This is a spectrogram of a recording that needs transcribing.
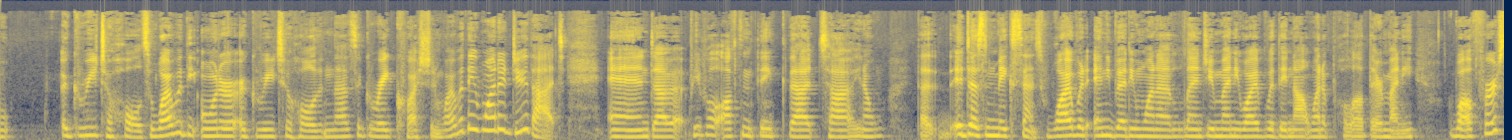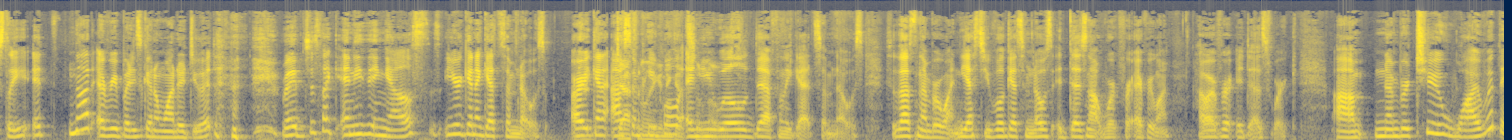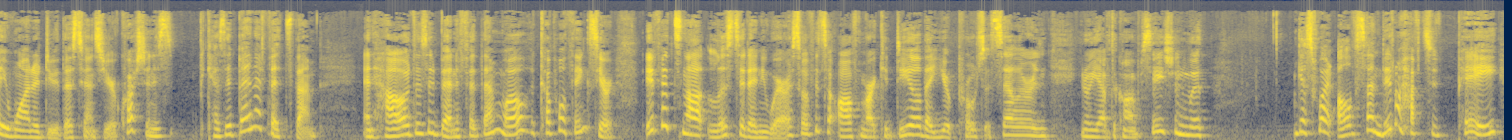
agree to hold? So why would the owner agree to hold? And that's a great question. Why would they want to do that? And uh, people often think that uh, you know that it doesn't make sense. Why would anybody want to lend you money? Why would they not want to pull out their money? Well, firstly, it not everybody's going to want to do it, right? Just like anything else, you're going to get some no's. Are you going to ask some people, and some you no's. will definitely get some no's. So that's number one. Yes, you will get some no's. It does not work for everyone. However, it does work. Um, number two, why would they want to do this? To answer your question, is because it benefits them. And how does it benefit them? Well, a couple of things here. If it's not listed anywhere, so if it's an off-market deal that you approach the seller and you know you have the conversation with, guess what? All of a sudden, they don't have to pay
